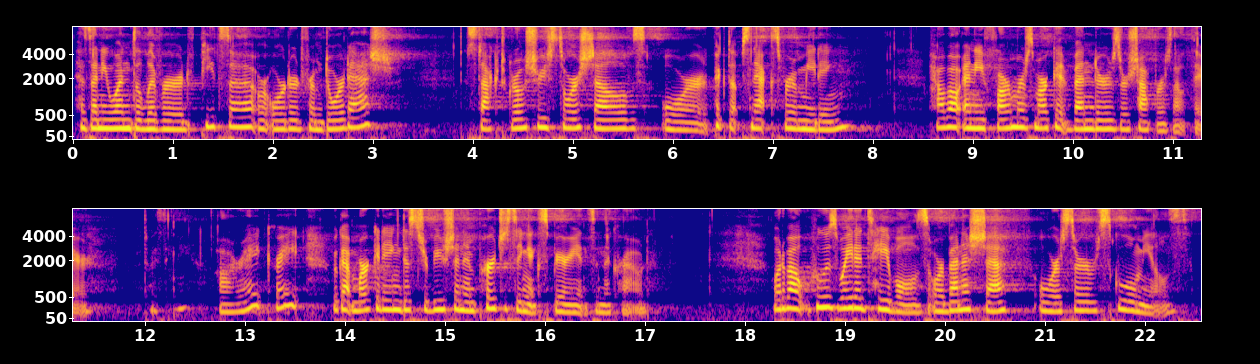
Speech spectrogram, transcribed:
Has anyone delivered pizza or ordered from DoorDash? Stocked grocery store shelves or picked up snacks for a meeting? How about any farmers market vendors or shoppers out there? Do I see any? All right, great. We've got marketing, distribution, and purchasing experience in the crowd. What about who's waited tables or been a chef or served school meals?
